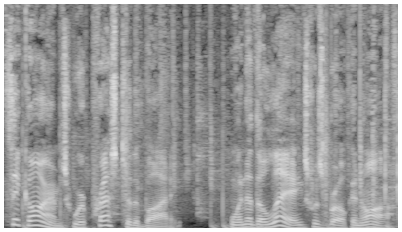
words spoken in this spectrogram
Thick arms were pressed to the body. One of the legs was broken off.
